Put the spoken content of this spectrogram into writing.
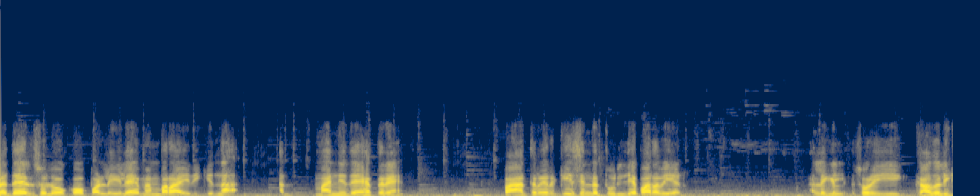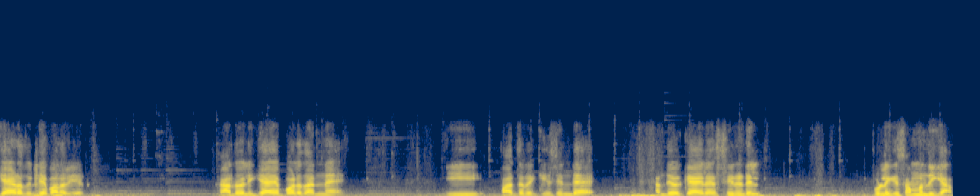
ബദേൽ സുലോക്കോ പള്ളിയിലെ മെമ്പറായിരിക്കുന്ന മാന്യദേഹത്തിന് പാത്രിയർക്കീസിന്റെ തുല്യ പദവിയാണ്. അല്ലെങ്കിൽ സോറി ഈ കാതോലിക്കായുടെ തുല്യ പദവിയാണ്. കാതോലിക്കായ പോലെ തന്നെ ഈ പാത്രിയർക്കീസിന്റെ അന്ത്യോക്കായിലെ സിനഡിൽ പുള്ളിക്ക് സംബന്ധിക്കാം.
